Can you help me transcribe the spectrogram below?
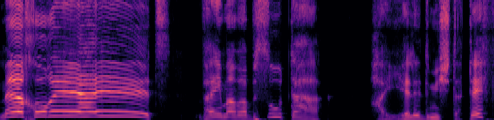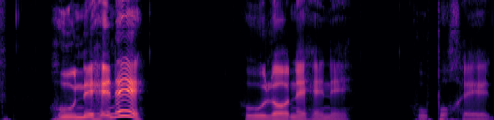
מאחורי העץ! והאמא מבסוטה. הילד משתתף? הוא נהנה! הוא לא נהנה, הוא פוחד.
